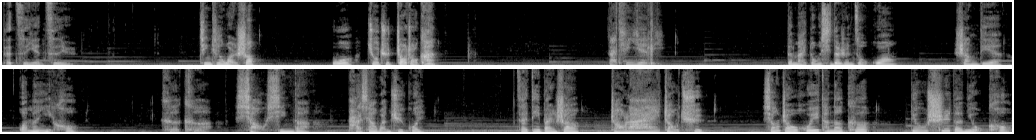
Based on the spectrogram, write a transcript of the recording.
他自言自语。今天晚上我就去找找看。那天夜里，等买东西的人走光，商店关门以后，可可小心的爬下玩具柜。在地板上找来找去，想找回他那颗丢失的纽扣。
